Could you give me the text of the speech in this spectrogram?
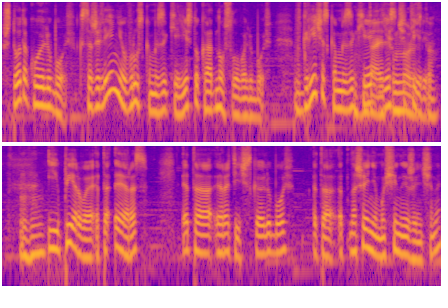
Что такое любовь? К сожалению, в русском языке есть только одно слово «любовь». В греческом языке да, есть четыре. Угу. И первое – это «эрос», это эротическая любовь, это отношения мужчины и женщины.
